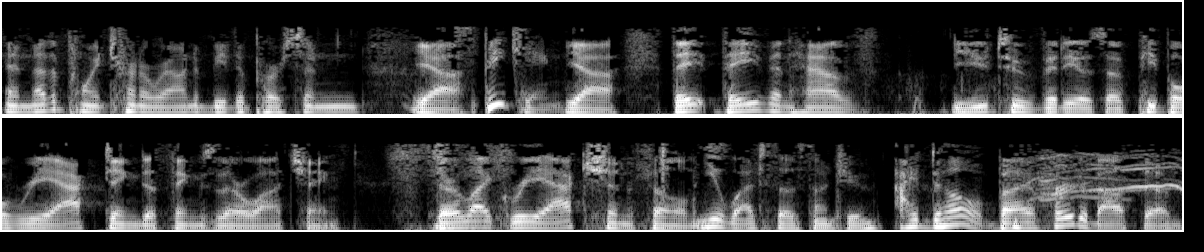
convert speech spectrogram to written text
and another point turn around and be the person Yeah. speaking. Yeah, they they even have YouTube videos of people reacting to things they're watching. They're like reaction films. You watch those, don't you? I don't, but I've heard about them,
